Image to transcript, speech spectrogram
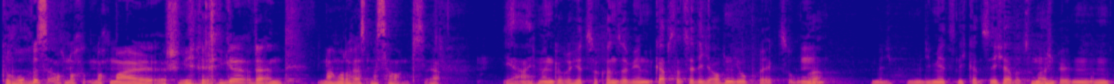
Geruch ist auch noch, noch mal schwieriger. Dann machen wir doch erstmal Sound. Ja. Ja, ich meine, Gerüche zu konservieren. Gab es tatsächlich auch ein EU-Projekt zu, oder? Bin ich, bin ich mir jetzt nicht ganz sicher, aber zum Beispiel im, im,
